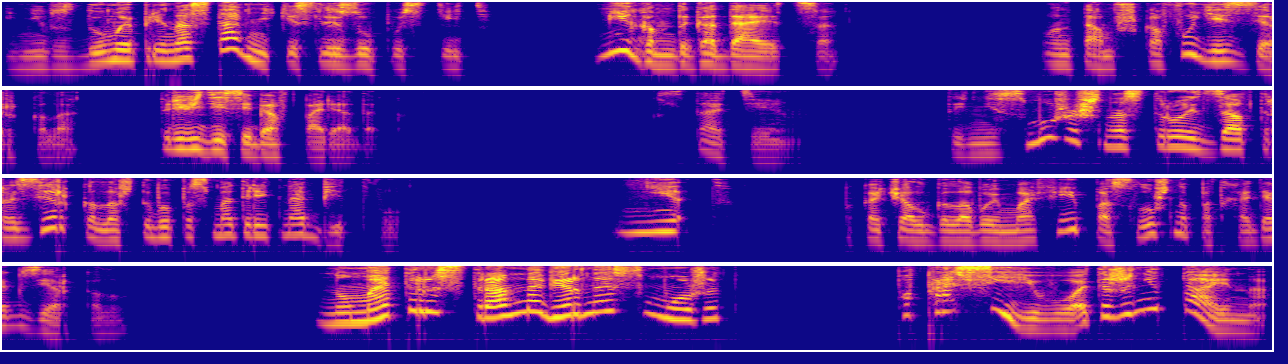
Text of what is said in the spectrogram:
И не вздумай при наставнике слезу пустить. Мигом догадается. Вон там в шкафу есть зеркало. Приведи себя в порядок. Кстати, ты не сможешь настроить завтра зеркало, чтобы посмотреть на битву? — Нет, — покачал головой Мафей, послушно подходя к зеркалу. — Но мэтр Стран, наверное, сможет. Попроси его, это же не тайна.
